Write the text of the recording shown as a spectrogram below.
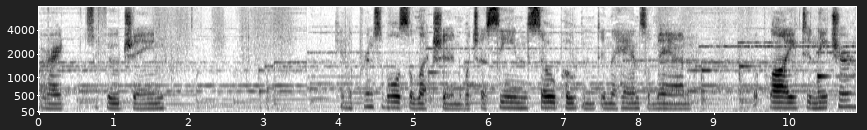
Alright, it's a food chain. Can the principle of selection, which has seemed so potent in the hands of man, apply to nature?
